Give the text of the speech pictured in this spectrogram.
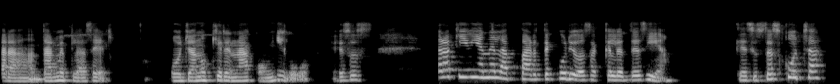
para darme placer o ya no quiere nada conmigo. Eso es, pero aquí viene la parte curiosa que les decía, que si usted escucha,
